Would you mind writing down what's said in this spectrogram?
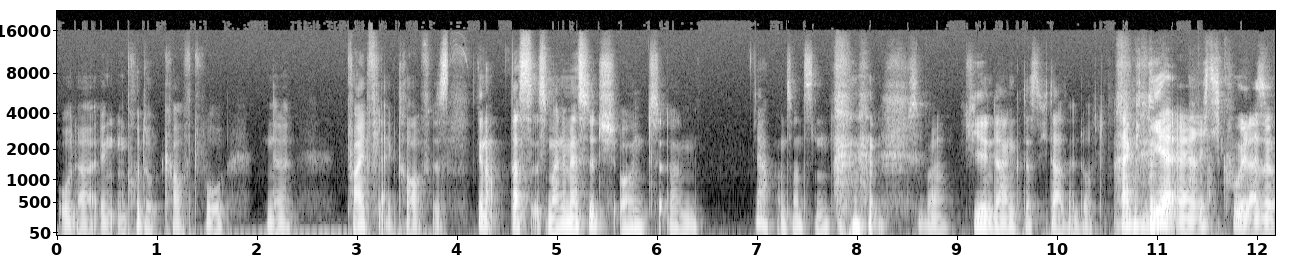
oder irgendein Produkt kauft, wo eine Pride Flag drauf ist. Genau, das ist meine Message und ähm, ja, ansonsten super. Vielen Dank, dass ich da sein durfte. Danke dir, äh, richtig cool. Also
